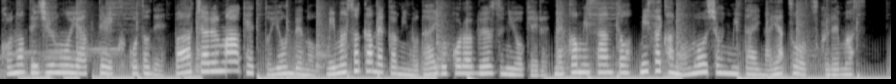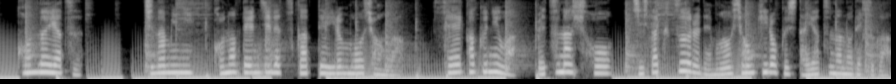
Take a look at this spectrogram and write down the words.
この手順をやっていくことで、バーチャルマーケット4でのミマサカメカミの台所ブースにおけるメカミさんとミサカのモーションみたいなやつを作れます。こんなやつ。ちなみに、この展示で使っているモーションは、正確には別な手法、自作ツールでモーション記録したやつなのですが、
